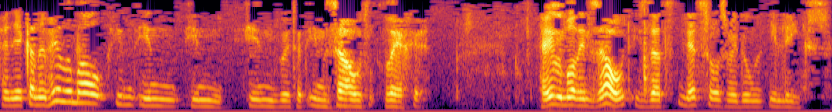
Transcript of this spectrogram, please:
En je kan hem helemaal in, in, in, in, weet het, in zout leggen. Helemaal in zout is dat net zoals wij doen in links.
